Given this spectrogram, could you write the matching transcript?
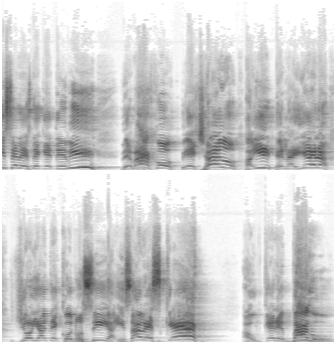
dice, desde que te vi debajo, echado ahí en la higuera, yo ya te conocía. Y sabes qué, aunque eres vago,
